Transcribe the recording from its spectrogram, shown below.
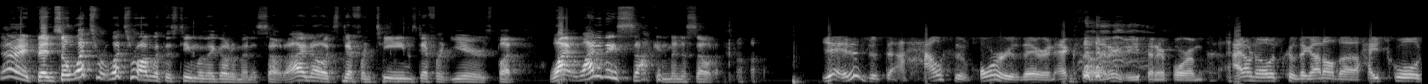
all right, Ben. So what's what's wrong with this team when they go to Minnesota? I know it's different teams, different years, but why why do they suck in Minnesota? Yeah, it is just a house of horrors there in Xcel Energy Center for them. I don't know. It's because they got all the high school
